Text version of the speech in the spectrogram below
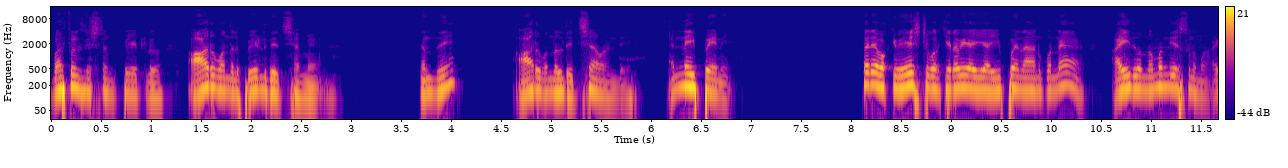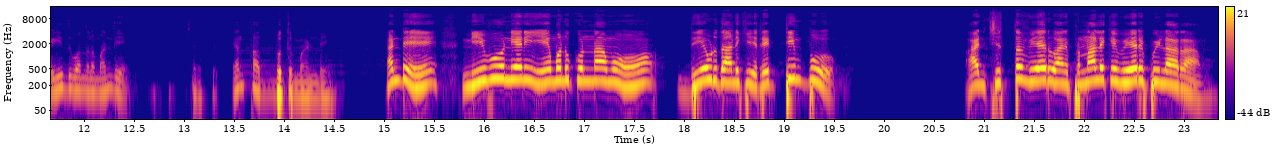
బఫిల్ సిస్టమ్ ప్లేట్లు ఆరు వందల ప్లేట్లు తెచ్చాము మేము. ఎంత ఆరు వందలు తెచ్చామండి. అన్నీ అయిపోయినాయి. సరే ఒక వేస్ట్ ఒక ఇరవై అయ్యి అయిపోయినా అనుకున్నా ఐదు వందల మంది వేసుకున్నాము ఐదు వందల మంది. ఎంత అద్భుతం అండి అంటే నీవు నేను ఏమనుకున్నామో దేవుడు దానికి రెట్టింపు. ఆయన చిత్తం వేరు ఆయన ప్రణాళిక వేరు పిల్లారా.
